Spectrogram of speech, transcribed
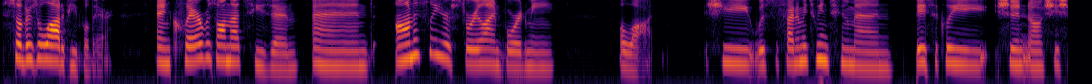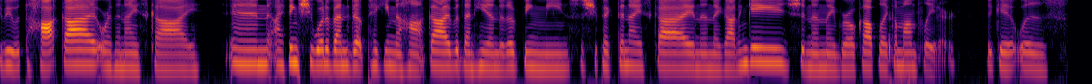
So, there's a lot of people there. And Clare was on that season, and honestly, her storyline bored me a lot. She was deciding between two men. Basically, she didn't know if she should be with the hot guy or the nice guy. And I think she would have ended up picking the hot guy, but then he ended up being mean, so she picked the nice guy, and then they got engaged, and then they broke up like a month later. Like it was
